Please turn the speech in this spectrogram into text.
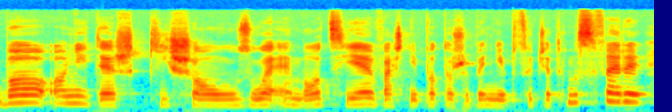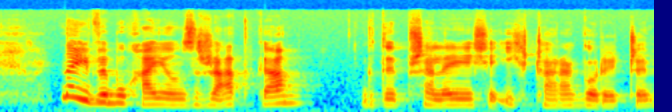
bo oni też kiszą złe emocje właśnie po to, żeby nie psuć atmosfery, no i wybuchają z rzadka, gdy przeleje się ich czara goryczy.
